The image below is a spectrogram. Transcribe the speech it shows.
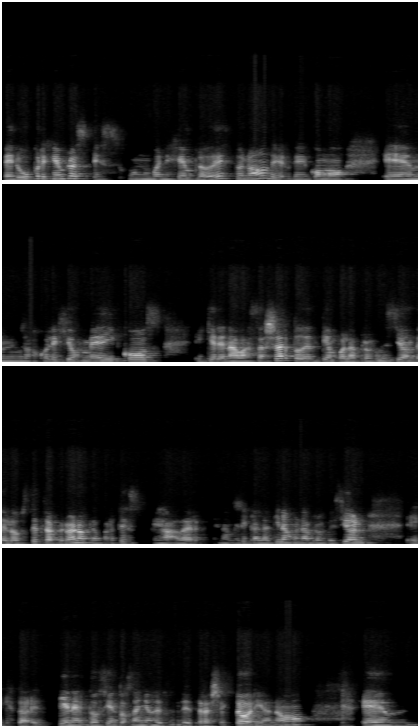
Perú, por ejemplo, es, un buen ejemplo de esto, ¿no? De, cómo em, los colegios médicos eh, quieren avasallar todo el tiempo la profesión del obstetra peruano, que aparte, es, a ver, en América Latina es una profesión eh, que tiene 200 años de, trayectoria, ¿no? Em,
